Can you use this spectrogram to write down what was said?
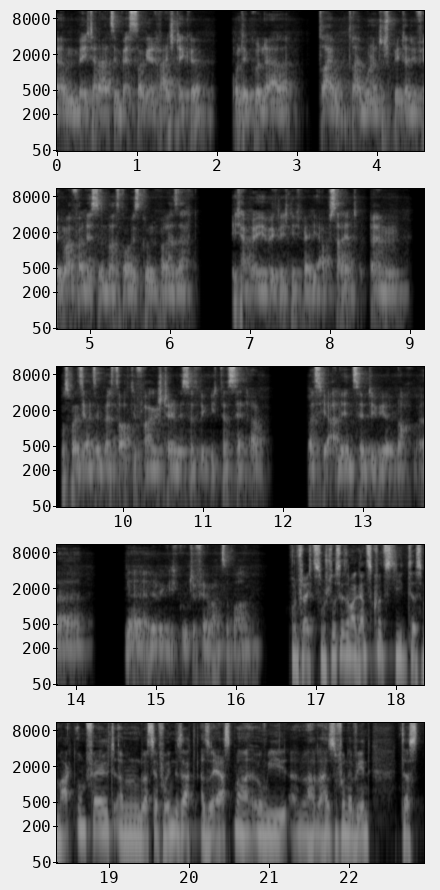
ähm, wenn ich dann als Investor Geld reinstecke und der Gründer drei, drei Monate später die Firma verlässt und was Neues gründet, weil er sagt, ich habe ja hier wirklich nicht mehr die Upside, ähm, muss man sich als Investor auch die Frage stellen, ist das wirklich das Setup, was hier alle incentiviert, noch äh, eine, eine wirklich gute Firma zu bauen? Und vielleicht zum Schluss jetzt mal ganz kurz die, das Marktumfeld. Ähm, du hast ja vorhin gesagt, also erstmal irgendwie äh, hast du vorhin erwähnt, dass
